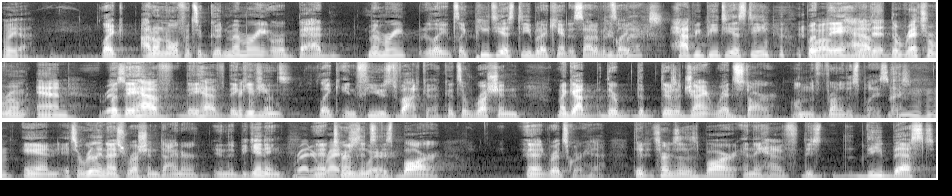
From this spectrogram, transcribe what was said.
Oh yeah. Like, I don't know if it's a good memory or a bad memory. Like, it's like PTSD, but I can't decide if it's like Picklebacks? happy PTSD. But Well- they well, have, the, the retro room and Red but they Square. have, they have, they Pickle give shots. you like infused vodka. It's a Russian. My God, there, the, there's a giant red star on the front of this place, Mm-hmm. and it's a really nice Russian diner in the beginning. Right in and it Ryder turns into Square. this bar at Red Square. Yeah, That it turns into this bar, and they have these the best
